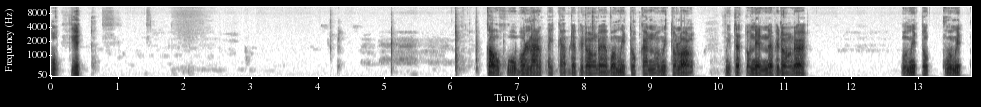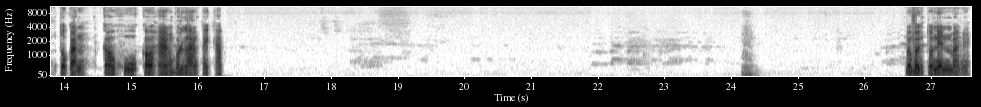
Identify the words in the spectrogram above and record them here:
หกเจ็ดเก้าคู่บนล่างไปกลับได้พี่น้องได้อบ่มีตัวกันบ่มีตัวร่อง มีแต่ตัวเน้นได้พี่น้องได้อบ่มีตกบ่มีตัวกัน เก้าคู่เก้าหางบนล่างไปกลับ เมื่อเบิ่งตัวเน้นมาเนี่ย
